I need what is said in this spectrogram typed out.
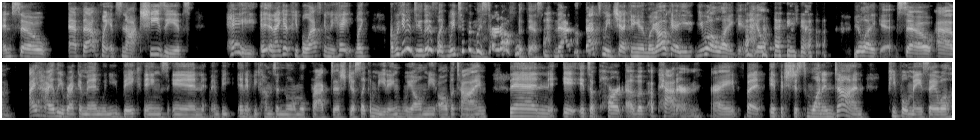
And so at that point it's not cheesy it's hey and i get people asking me hey like are we going to do this like we typically start off with this that's that's me checking in like okay you, you all like it like yeah you like it so um I highly recommend when you bake things in and, be, and it becomes a normal practice, just like a meeting. We all meet all the mm-hmm. time. Then it, it's a part of a, a pattern, right? But if it's just one and done, people may say, well,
